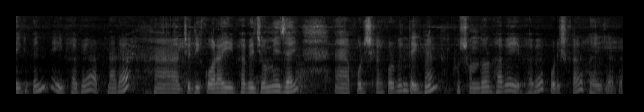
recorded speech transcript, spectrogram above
দেখবেন, এইভাবে আপনারা যদি কড়াই এইভাবে জমে যায় পরিষ্কার করবেন, দেখবেন খুব সুন্দরভাবে এইভাবে পরিষ্কার হয়ে যাবে।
